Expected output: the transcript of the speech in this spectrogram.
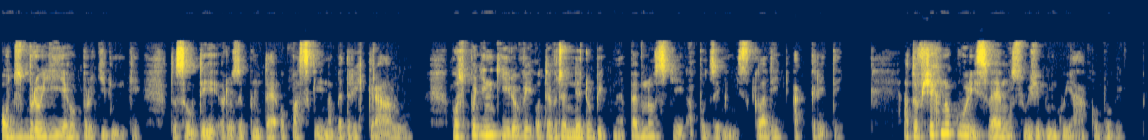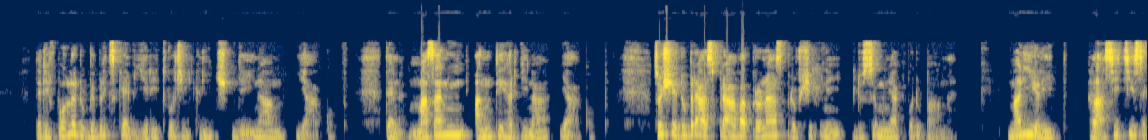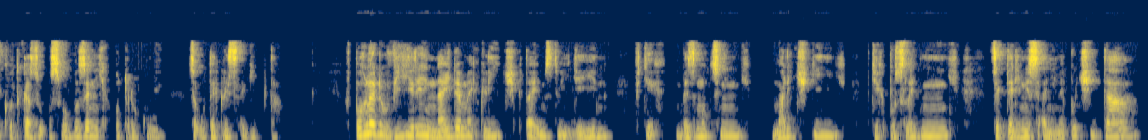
Odzbrojí jeho protivníky. To jsou ty rozepnuté opasky na bedrých králů. Hospodin Kýrovi otevře nedobytné pevnosti a podzemní sklady a kryty. A to všechno kvůli svému služebníku Jákobovi. Tedy v pohledu biblické víry tvoří klíč k dějinám Jákob. Ten mazaný antihrdina Jákob. Což je dobrá zpráva pro nás, pro všechny, kdo se mu nějak podobáme. Malý lid, hlásící se k odkazu osvobozených otroků, co utekli z Egypta. V pohledu víry najdeme klíč k tajemství dějin v těch bezmocných, maličkých, v těch posledních, se kterými se ani nepočítá,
